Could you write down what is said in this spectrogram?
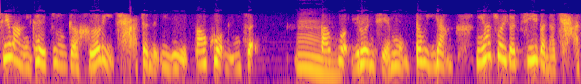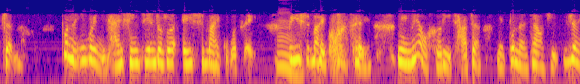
希望你可以尽一个合理查证的义务，包括名嘴。嗯，包括舆论节目都一样，你要做一个基本的查证，不能因为你开心，今天就说 A 是卖国贼，嗯，B 是卖国贼，你没有合理查证，你不能这样子任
